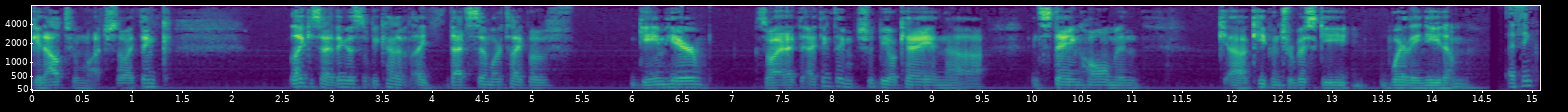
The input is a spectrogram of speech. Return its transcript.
get out too much. So I think, like you said, I think this will be kind of like that similar type of game here. So I, I think they should be okay in uh, in staying home and uh, keeping Trubisky where they need him. I think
